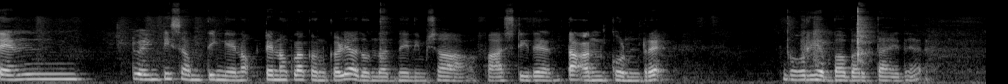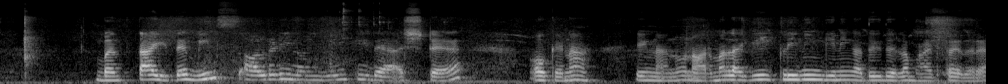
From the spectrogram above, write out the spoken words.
ಟೆನ್ ಟ್ವೆಂಟಿ ಸಮಥಿಂಗ್ ಏನೋ ಟೆನ್ ಓ ಕ್ಲಾಕ್ ಅಂದ್ಕೊಳ್ಳಿ ಅದೊಂದು ಹದಿನೈದು ನಿಮಿಷ ಫಾಸ್ಟ್ ಇದೆ ಅಂತ ಅಂದ್ಕೊಂಡ್ರೆ ಗೌರಿ ಹಬ್ಬ ಬರ್ತಾ ಇದೆ. ಬರ್ತಾ ಇದೆ ಮೀನ್ಸ್ ಆಲ್ರೆಡಿ ಇನ್ನೊಂದು ವೀಕ್ ಇದೆ ಅಷ್ಟೇ. ಓಕೆನಾ ಈಗ ನಾನು ನಾರ್ಮಲಾಗಿ ಕ್ಲೀನಿಂಗ್ ಗೀನಿಂಗ್ ಅದು ಇದು ಎಲ್ಲ ಮಾಡ್ತಾ ಇದ್ದಾರೆ.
